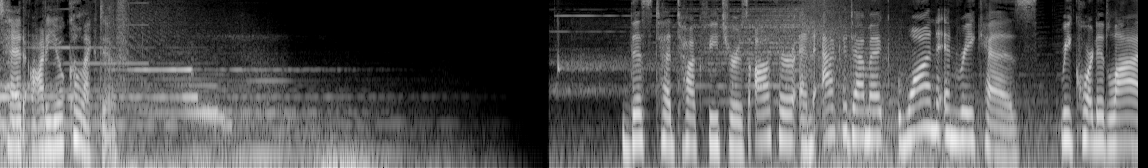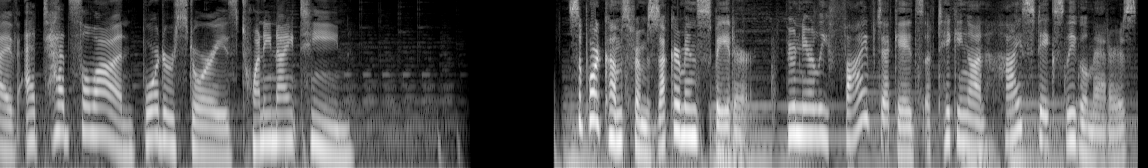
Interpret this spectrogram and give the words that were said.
TED Audio Collective. This TED Talk features author and academic Juan Enriquez, recorded live at TED Salon Border Stories 2019. Support comes from Zuckerman Spader. Through nearly five decades of taking on high stakes legal matters,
